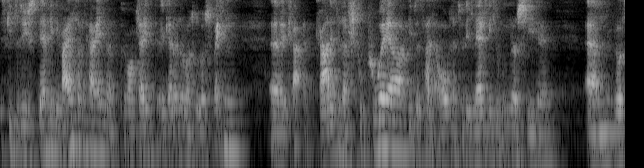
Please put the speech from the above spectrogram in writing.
es gibt natürlich sehr viel Gemeinsamkeiten, da können wir auch gleich gerne nochmal drüber sprechen. Äh, Gerade von der Struktur her gibt es halt auch natürlich merkliche Unterschiede. Ähm, nur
